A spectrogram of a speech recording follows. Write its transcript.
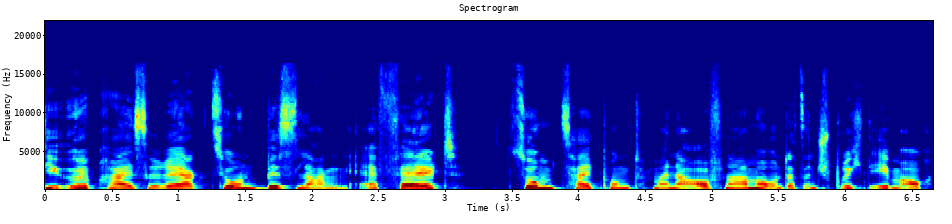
Die Ölpreisreaktion bislang erfällt zum Zeitpunkt meiner Aufnahme und das entspricht eben auch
